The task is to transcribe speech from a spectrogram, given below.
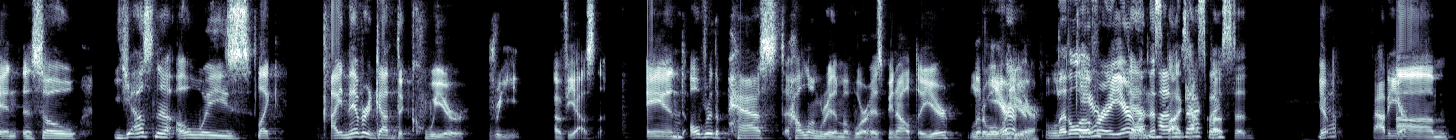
and, and so Jasnah always like I never got the queer read of Jasnah. And over the past, how long Rhythm of War has been out? A year? Little over a year. Little Year. over a year Yeah, when this podcast exactly. posted. Yep. About a year. Um,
